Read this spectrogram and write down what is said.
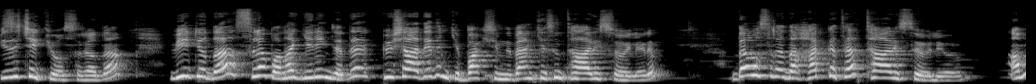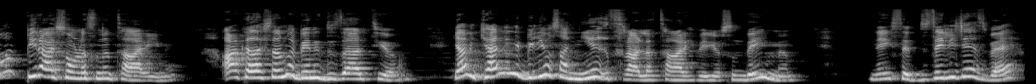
Bizi çekiyor sırada. Videoda sıra bana gelince de Gülşah dedim ki bak şimdi ben kesin tarih söylerim. Ben o sırada hakikaten tarih söylüyorum. Ama bir ay sonrasının tarihini. Arkadaşlarım da beni düzeltiyor. Yani kendini biliyorsan niye ısrarla tarih veriyorsun değil mi? Neyse düzeleceğiz be.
